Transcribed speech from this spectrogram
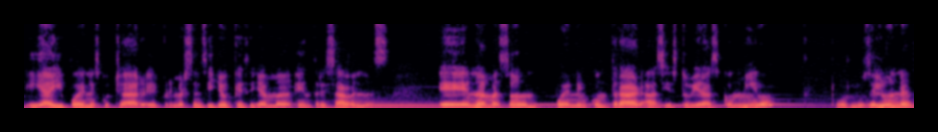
y ahí pueden escuchar el primer sencillo que se llama Entre Sábanas. En Amazon pueden encontrar Así estuvieras conmigo por Luz de Luna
